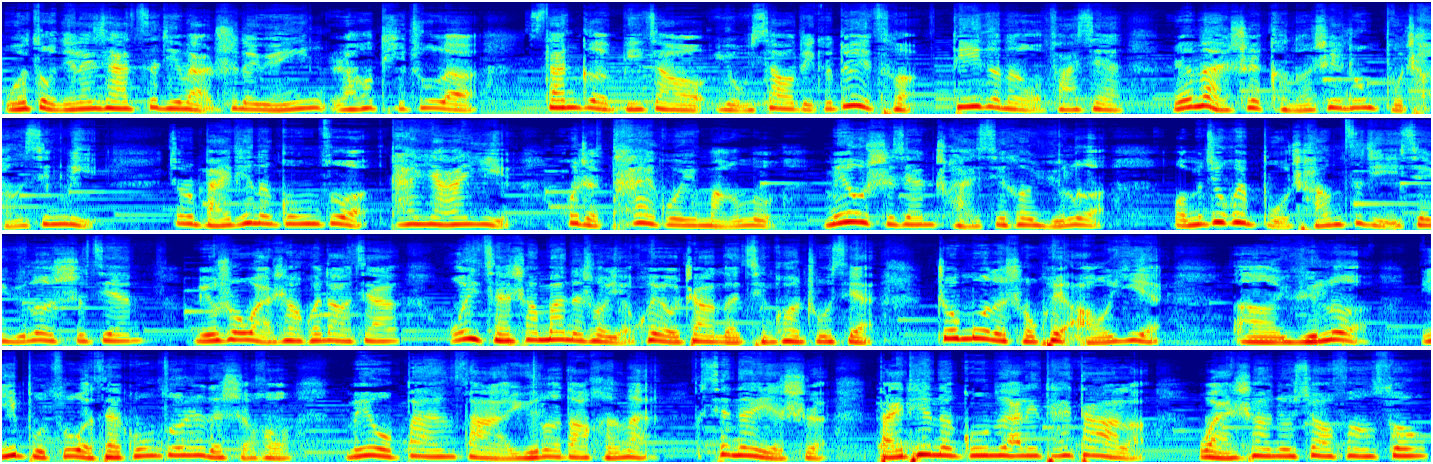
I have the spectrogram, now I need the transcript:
我总结了一下自己晚睡的原因，然后提出了三个比较有效的一个对策。第一个呢，我发现人晚睡可能是一种补偿心理，就是白天的工作太压抑或者太过于忙碌，没有时间喘息和娱乐，我们就会补偿自己一些娱乐时间。比如说晚上回到家，我以前上班的时候也会有这样的情况出现，周末的时候会熬夜，嗯，娱乐。以补足我在工作日的时候没有办法娱乐到很晚。现在也是白天的工作压力太大了，晚上就需要放松。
